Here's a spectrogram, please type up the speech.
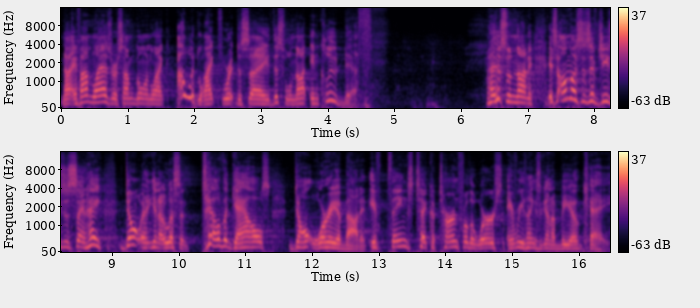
Now, if I'm Lazarus, I'm going like, I would like for it to say, this will not include death. This is not, it's almost as if Jesus is saying, hey, don't, you know, listen, tell the gals, don't worry about it. If things take a turn for the worse, everything's going to be okay.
